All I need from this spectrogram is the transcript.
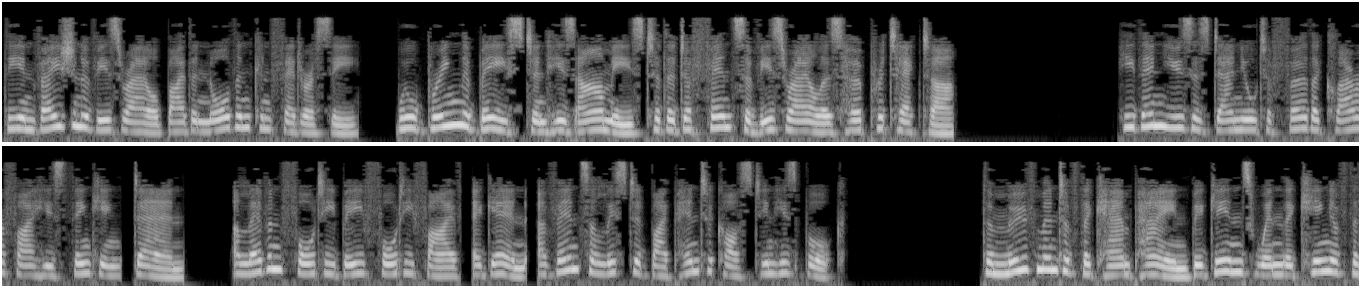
The invasion of Israel by the Northern Confederacy will bring the beast and his armies to the defense of Israel as her protector. He then uses Daniel to further clarify his thinking. Dan 1140b45. Again, events are listed by Pentecost in his book. The movement of the campaign begins when the King of the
